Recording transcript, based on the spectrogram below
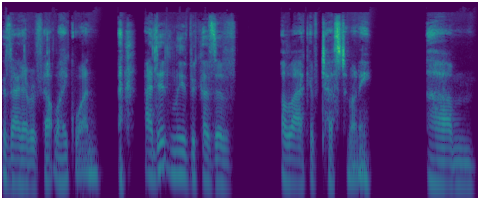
because I never felt like one. I didn't leave because of a lack of testimony. Um,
